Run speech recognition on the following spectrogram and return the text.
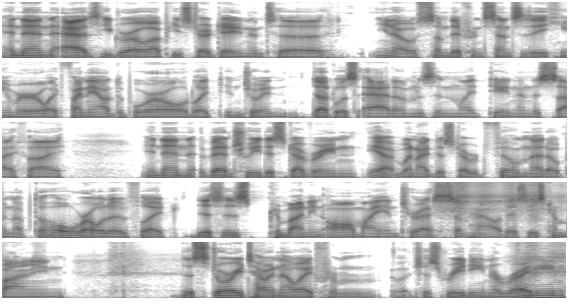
And then as you grow up, you start getting into you know some different senses of humor, like finding out the world, like enjoying Douglas Adams and like getting into sci-fi and then eventually discovering yeah when i discovered film that opened up the whole world of like this is combining all my interests somehow this is combining the storytelling i like from just reading or writing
